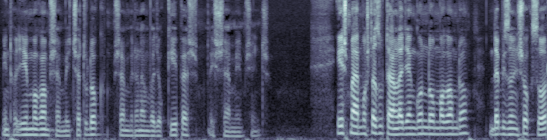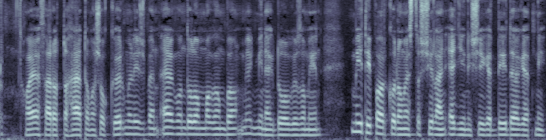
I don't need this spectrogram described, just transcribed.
mint hogy én magam semmit se tudok, semmire nem vagyok képes, és semmim sincs. És már most azután legyen gondom magamra, de bizony sokszor, ha elfáradt a hátam a sok körmölésben, elgondolom magamba, hogy minek dolgozom én, mit iparkodom ezt a silány egyéniséget dédelgetni,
